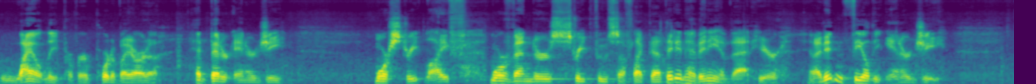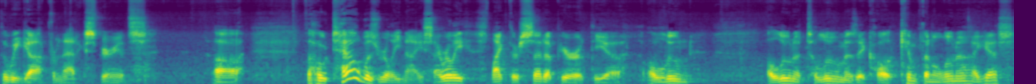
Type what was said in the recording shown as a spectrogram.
wildly prefer Puerto Vallarta. Had better energy, more street life, more vendors, street food, stuff like that. They didn't have any of that here. And I didn't feel the energy that we got from that experience. Uh, the hotel was really nice. I really like their setup here at the uh, Alun, Aluna Tulum, as they call it, Kimpton Aluna, I guess.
